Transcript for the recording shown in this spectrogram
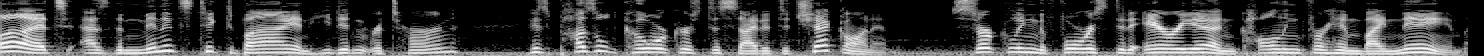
But as the minutes ticked by and he didn't return, his puzzled coworkers decided to check on him, circling the forested area and calling for him by name.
